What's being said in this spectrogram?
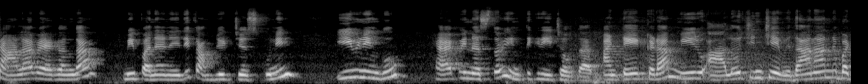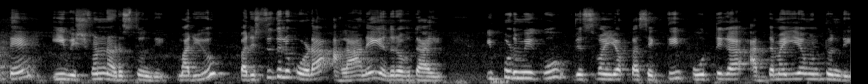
చాలా వేగంగా మీ పని అనేది కంప్లీట్ చేసుకుని ఈవినింగు హ్యాపీనెస్తో ఇంటికి రీచ్ అవుతారు. అంటే ఇక్కడ మీరు ఆలోచించే విధానాన్ని బట్టే ఈ విశ్వం నడుస్తుంది. మరియు పరిస్థితులు కూడా అలానే ఎదురవుతాయి. ఇప్పుడు మీకు విశ్వం యొక్క శక్తి పూర్తిగా అర్థమయ్యే ఉంటుంది.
